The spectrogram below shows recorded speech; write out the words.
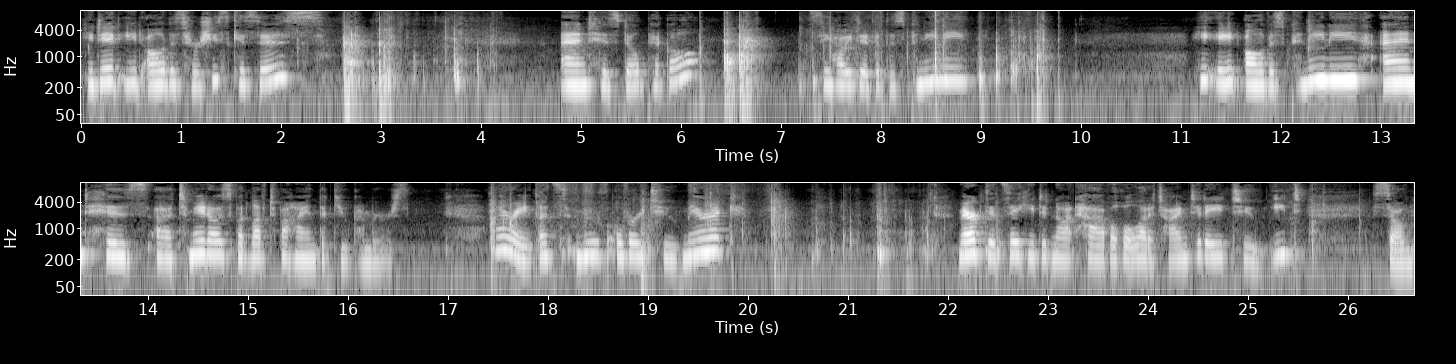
He did eat all of his Hershey's Kisses and his dill pickle. Let's see how he did with his panini. He ate all of his panini and his uh, tomatoes, but left behind the cucumbers. All right, let's move over to Merrick. Merrick did say he did not have a whole lot of time today to eat, so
